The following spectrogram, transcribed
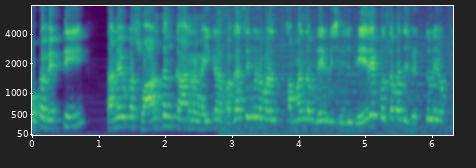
ఒక వ్యక్తి తన యొక్క స్వార్థం కారణంగా ఇక్కడ భగత్ సింగ్ను మనం సంబంధం లేని విషయం ఇది వేరే కొంతమంది వ్యక్తుల యొక్క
